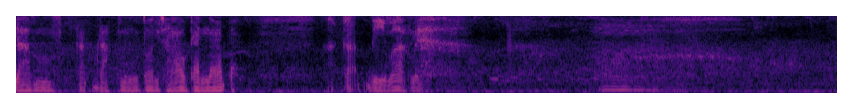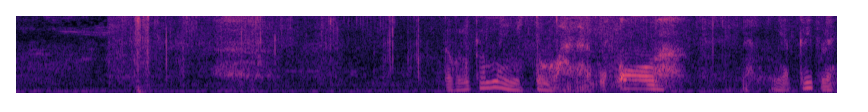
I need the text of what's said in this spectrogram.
ยามกับดักหนูตอนเช้ากันนะครับ อากาศดีมากเลยตรงนี้ก็ไม่มีตัวนะโอ้เงียบกริบเลย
